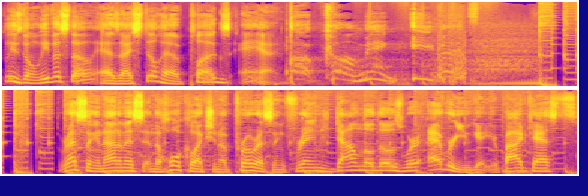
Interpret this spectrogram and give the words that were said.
Please don't leave us though, as I still have plugs and Upcoming events. Wrestling Anonymous and the whole collection of Pro Wrestling Fringe. Download those wherever you get your podcasts.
